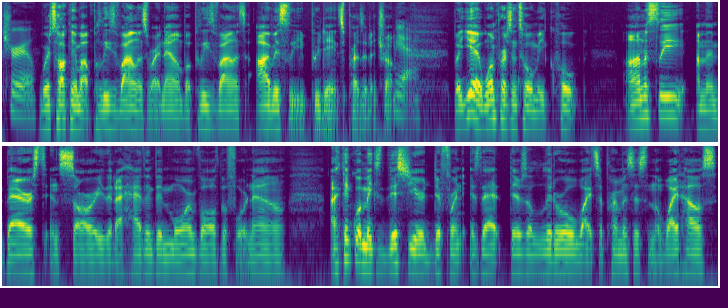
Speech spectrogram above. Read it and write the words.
True. We're talking about police violence right now, but police violence obviously predates President Trump. Yeah. But yeah, one person told me, quote, honestly, I'm embarrassed and sorry that I haven't been more involved before now. I think what makes this year different is that there's a literal white supremacist in the White House.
